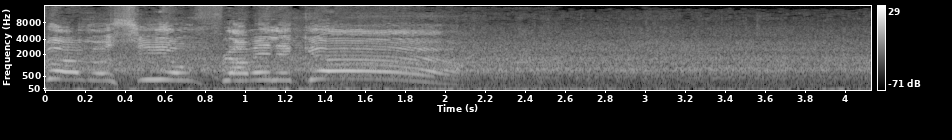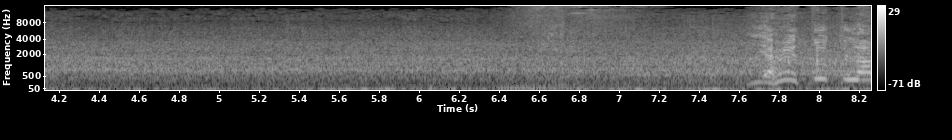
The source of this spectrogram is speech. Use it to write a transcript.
peuvent aussi enflammer les cœurs. Il y avait toute la...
